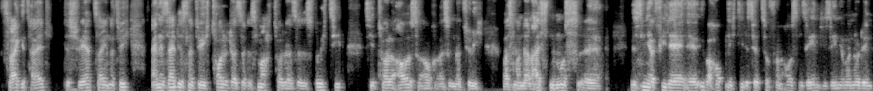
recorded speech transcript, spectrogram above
zweigeteilt. Das Schwert sage ich natürlich. Eine Seite ist natürlich toll, dass er das macht, toll, dass er das durchzieht, sieht toll aus, auch also natürlich, was man da leisten muss, äh, wissen ja viele äh, überhaupt nicht, die das jetzt so von außen sehen. Die sehen immer nur den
